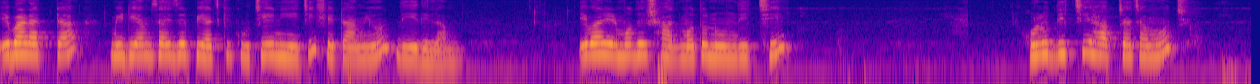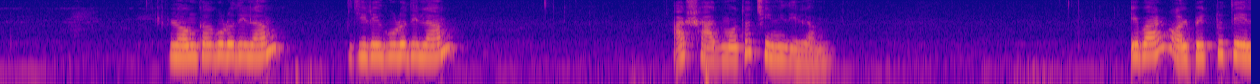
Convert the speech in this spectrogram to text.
এবার একটা মিডিয়াম সাইজের পেঁয়াজকে কুচিয়ে নিয়েছি, সেটা আমিও দিয়ে দিলাম। এবার এর মধ্যে স্বাদ মতো নুন দিচ্ছি। হলুদ দিচ্ছি হাফ চা চামচ। লঙ্কা গুঁড়ো দিলাম, জিরে গুঁড়ো দিলাম, আর স্বাদ মতো চিনি দিলাম। এবার অল্প একটু তেল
